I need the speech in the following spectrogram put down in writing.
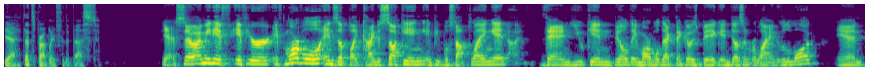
Yeah, that's probably for the best. Yeah. So I mean if if you're if Marvel ends up like kind of sucking and people stop playing it, then you can build a Marvel deck that goes big and doesn't rely on Ulamog. And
